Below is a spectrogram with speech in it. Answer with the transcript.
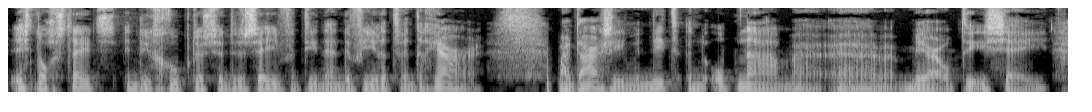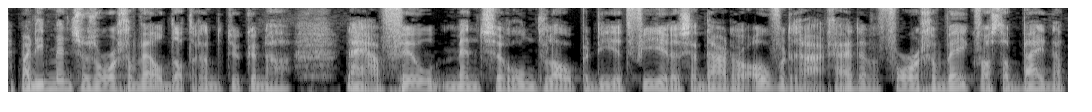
is nog steeds in die groep tussen de 17 en de 24 jaar. Maar daar zien we niet een opname uh, meer op de IC. Maar die mensen zorgen wel dat er natuurlijk een, nou ja, veel mensen rondlopen die het virus en daardoor overdragen. Hè. Vorige week was dat bijna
